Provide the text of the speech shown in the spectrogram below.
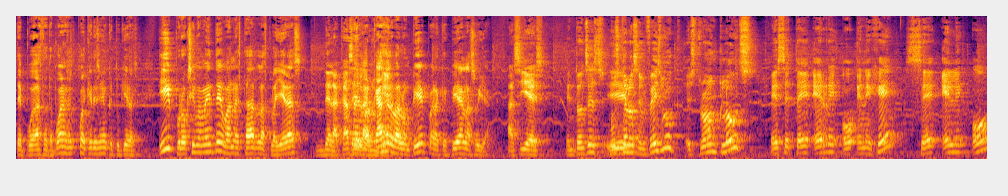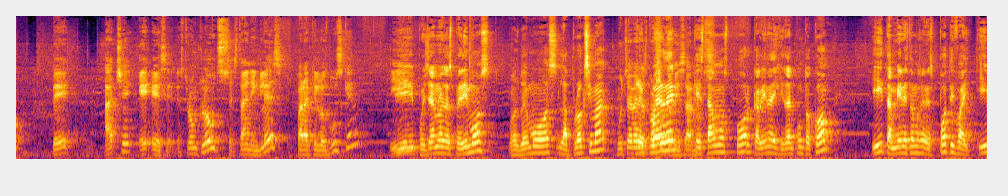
Te puede, hasta te pueden hacer cualquier diseño que tú quieras. Y próximamente van a estar las playeras De la casa de del la balompié. casa del balompié para que pidan la suya. Así es. Entonces, búsquelos en Facebook, Strong Clothes, S-T-R-O-N-G, C-L-O-T-H-E-S. Strong Clothes, está en inglés, para que los busquen. Y, Y pues ya nos despedimos. Nos vemos la próxima. Muchas gracias por Recuerden sintonizarnos. que estamos por cabinadigital.com y también estamos en Spotify y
